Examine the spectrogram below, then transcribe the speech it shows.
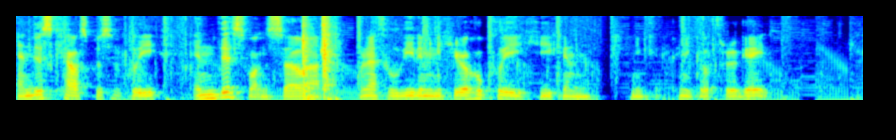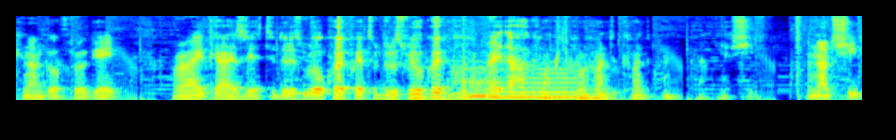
and this cow specifically, in this one. So uh, we're gonna have to lead him in here. Hopefully he can, can you go through a gate? He cannot go through a gate. Alright guys, we have to do this real quick. We have to do this real quick. Alright, uh, come on, come on, come on, come on, come on. Yeah, sheep. I'm not sheep.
